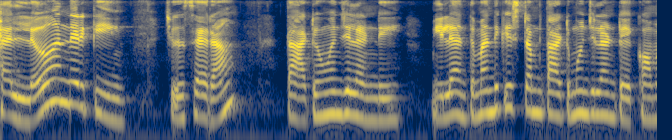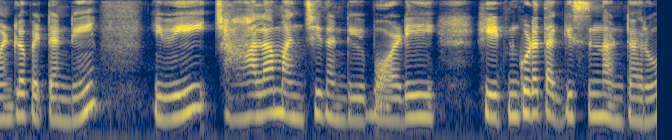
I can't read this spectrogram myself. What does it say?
హలో అందరికీ. చూసారా? తాటి ముంజలండి. మీలో ఎంతమందికి ఇష్టం తాటి ముంజలు అంటే కామెంట్లో పెట్టండి. ఇవి చాలా మంచిదండి. బాడీ హీట్ని కూడా తగ్గిస్తుంది అంటారు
